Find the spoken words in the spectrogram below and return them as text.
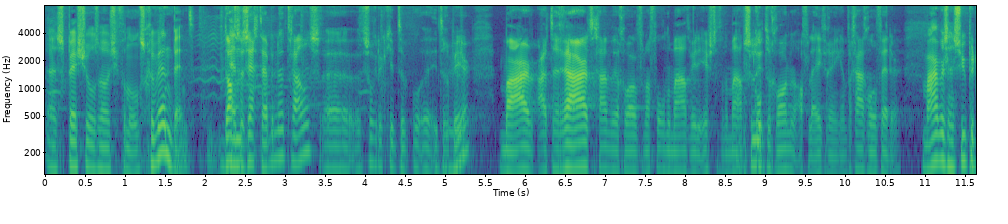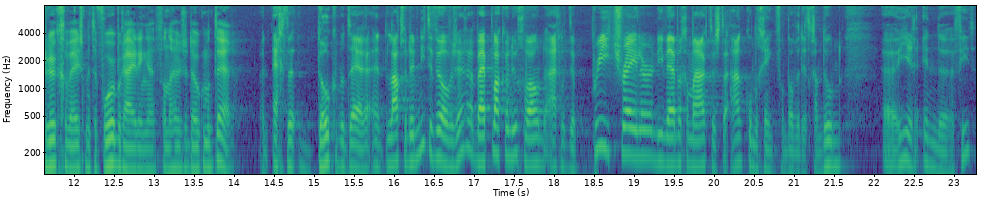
eh, special zoals je van ons gewend bent. Dat En- gezegd hebben we trouwens, eh, sorry dat ik je eh, interrupeer. Mhm. Maar uiteraard gaan we gewoon vanaf volgende maand, weer de eerste van de maand, Absoluut. komt er gewoon een aflevering. En we gaan gewoon verder. Maar we zijn super druk geweest met de voorbereidingen van de heuse documentaire. Een echte documentaire. En laten we er niet te veel over zeggen. Wij plakken nu gewoon eigenlijk de pre-trailer die we hebben gemaakt. Dus de aankondiging van dat we dit gaan doen. eh, hier in de feed.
